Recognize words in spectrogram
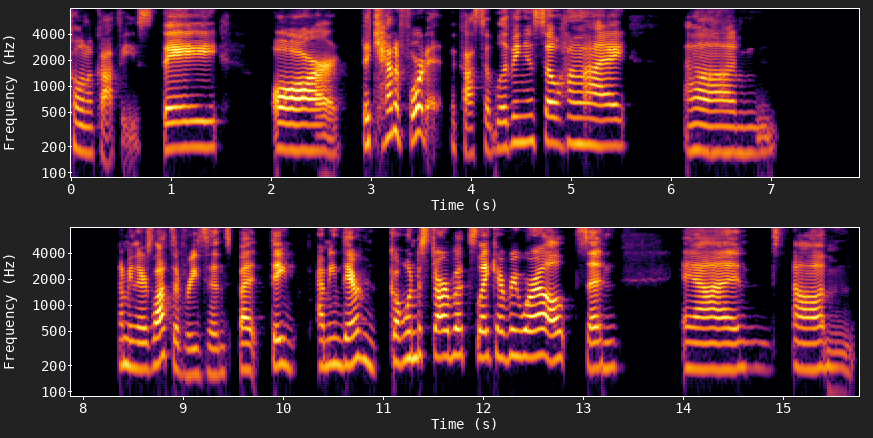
Kona coffees. They are, they can't afford it. The cost of living is so high. Um, I mean, there's lots of reasons, but they, I mean, they're going to Starbucks like everywhere else. And, and, um,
